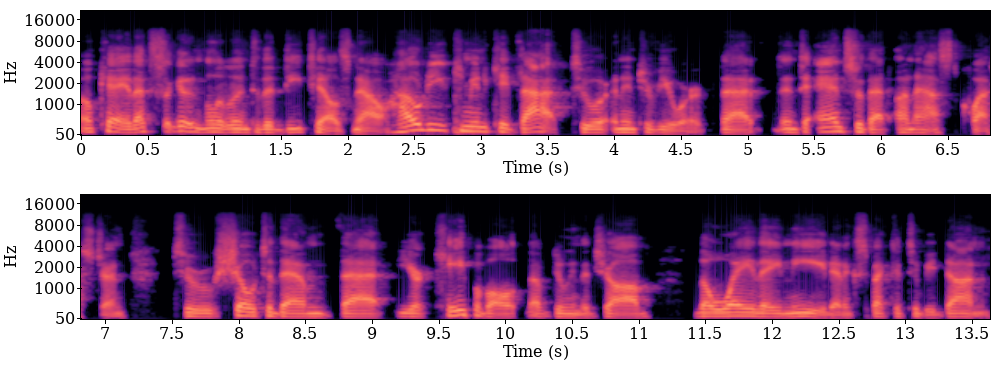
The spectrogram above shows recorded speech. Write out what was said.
Okay, that's getting a little into the details now. How do you communicate that to an interviewer that and to answer that unasked question to show to them that you're capable of doing the job the way they need and expect it to be done?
